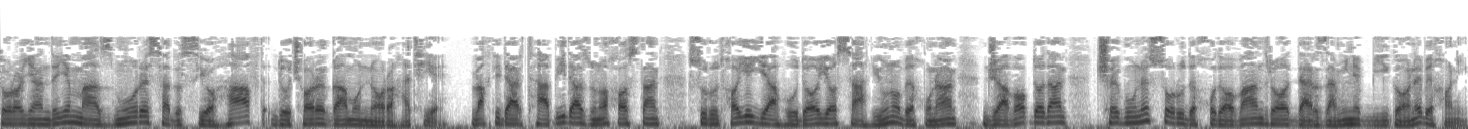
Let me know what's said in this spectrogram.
سراینده مزمور 137 دوچار غم و ناراحتیه وقتی در تبعید از اونا خواستن سرودهای یهودا یا صهیون رو بخونن جواب دادن چگونه سرود خداوند را در زمین بیگانه بخوانیم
